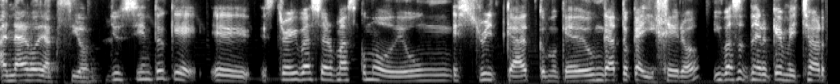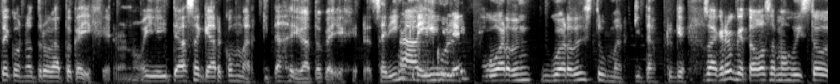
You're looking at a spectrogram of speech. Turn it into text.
en algo de acción. Yo siento que eh, Stray va a ser más como de un street cat, como que de un gato callejero, y vas a tener que mecharte con otro gato callejero, ¿no? Y ahí te vas a quedar con marquitas de gato callejero. Sería Ah, increíble que guarden, guardes tus marquitas, porque, o sea, creo que todos hemos visto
